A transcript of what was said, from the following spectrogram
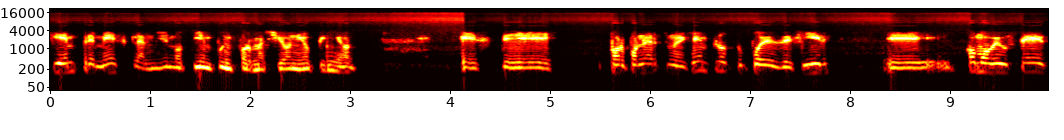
siempre mezcla al mismo tiempo información y opinión. Este, por ponerte un ejemplo, tú puedes decir, eh, ¿cómo ve usted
